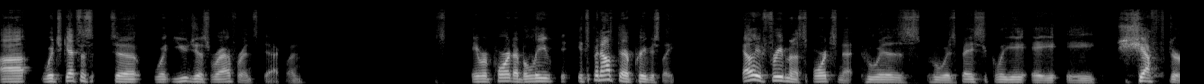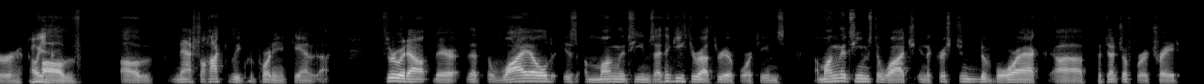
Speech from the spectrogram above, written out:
uh, which gets us to what you just referenced, Declan. A report, I believe, it's been out there previously. Elliot Friedman of Sportsnet, who is who is basically a a Schefter oh, yeah. of of National Hockey League reporting in Canada, threw it out there that the Wild is among the teams. I think he threw out three or four teams among the teams to watch in the Christian Dvorak uh, potential for a trade.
